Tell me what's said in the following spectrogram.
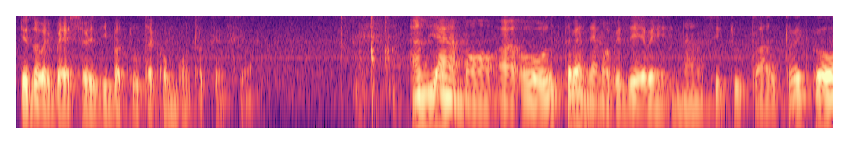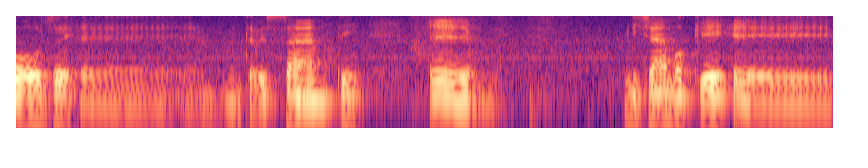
che dovrebbe essere dibattuta con molta attenzione. Andiamo uh, oltre, andiamo a vedere innanzitutto altre cose eh, interessanti. Eh, diciamo che eh,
